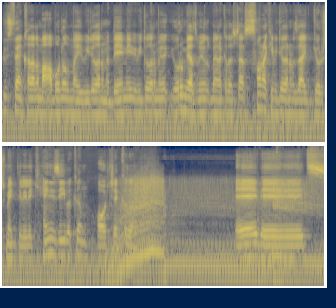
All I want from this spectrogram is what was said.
lütfen kanalıma abone olmayı, videolarımı beğenmeyi ve videolarımı yorum yazmayı unutmayın arkadaşlar. Sonraki videolarımızda görüşmek dileğiyle. Kendinize iyi bakın. Hoşçakalın. Evet.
